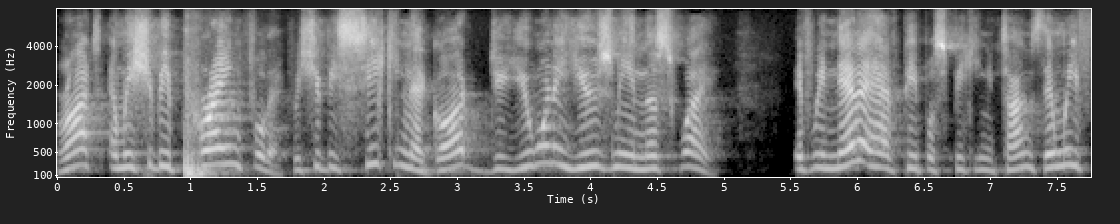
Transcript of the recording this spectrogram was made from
Right? And we should be praying for that. We should be seeking that. God, do you want to use me in this way? If we never have people speaking in tongues, then we've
